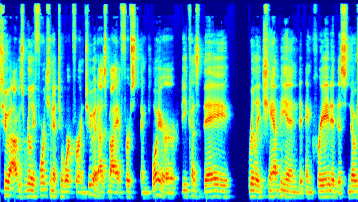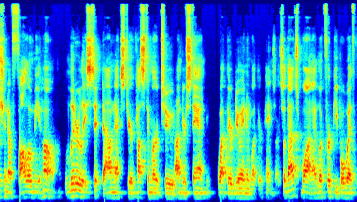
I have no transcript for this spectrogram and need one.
Two, I was really fortunate to work for Intuit as my first employer because they really championed and created this notion of follow me home. Literally sit down next to your customer to understand what they're doing and what their pains are. So that's one. I look for people with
